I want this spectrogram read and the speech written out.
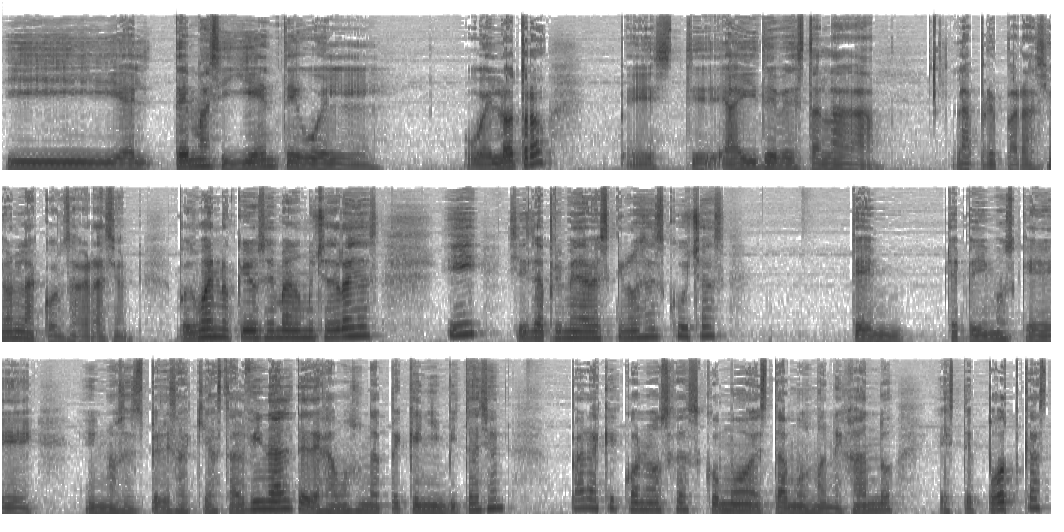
y el tema siguiente o el, o el otro, este, ahí debe estar la, la preparación, la consagración. Pues bueno, queridos hermanos, muchas gracias. Y si es la primera vez que nos escuchas, te, te pedimos que nos esperes aquí hasta el final, te dejamos una pequeña invitación para que conozcas cómo estamos manejando este podcast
